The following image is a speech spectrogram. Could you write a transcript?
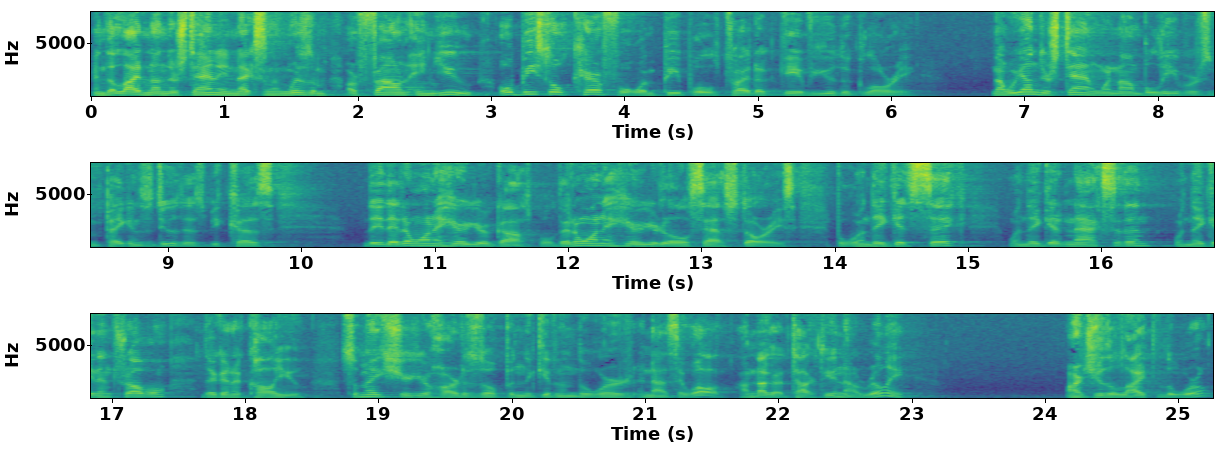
And the light and understanding and excellent wisdom are found in you. Oh, be so careful when people try to give you the glory. Now, we understand when non believers and pagans do this because they, they don't want to hear your gospel. They don't want to hear your little sad stories. But when they get sick, when they get an accident, when they get in trouble, they're going to call you. So make sure your heart is open to give them the word and not say, Well, I'm not going to talk to you now. Really? Aren't you the light of the world?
